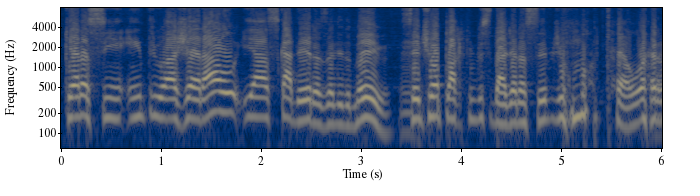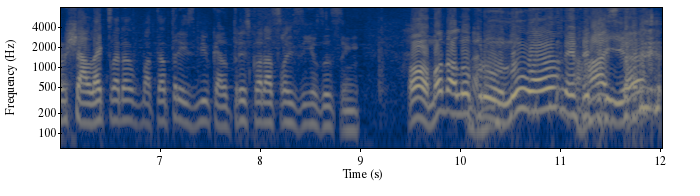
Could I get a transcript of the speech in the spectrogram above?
que era assim, entre a geral e as cadeiras ali do meio, sempre tinha uma placa de publicidade, era sempre de um motel, era um chalex, era um motel 3 mil, que eram três coraçõezinhos assim. Ó, manda alô pro Luan, Rayan,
